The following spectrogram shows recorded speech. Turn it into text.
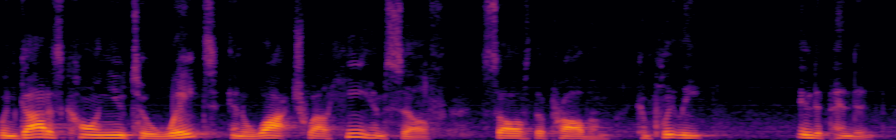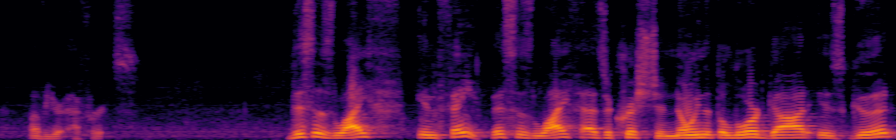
when God is calling you to wait and watch while He Himself solves the problem, completely independent of your efforts. This is life in faith. This is life as a Christian, knowing that the Lord God is good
